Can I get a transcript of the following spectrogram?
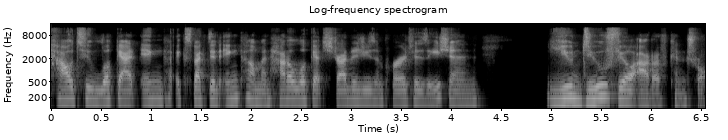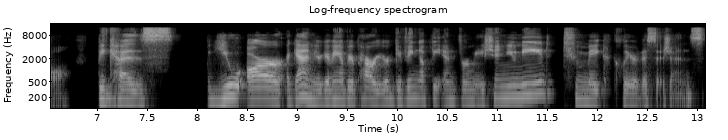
how to look at in- expected income and how to look at strategies and prioritization, you do feel out of control because you are, again, you're giving up your power. You're giving up the information you need to make clear decisions.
